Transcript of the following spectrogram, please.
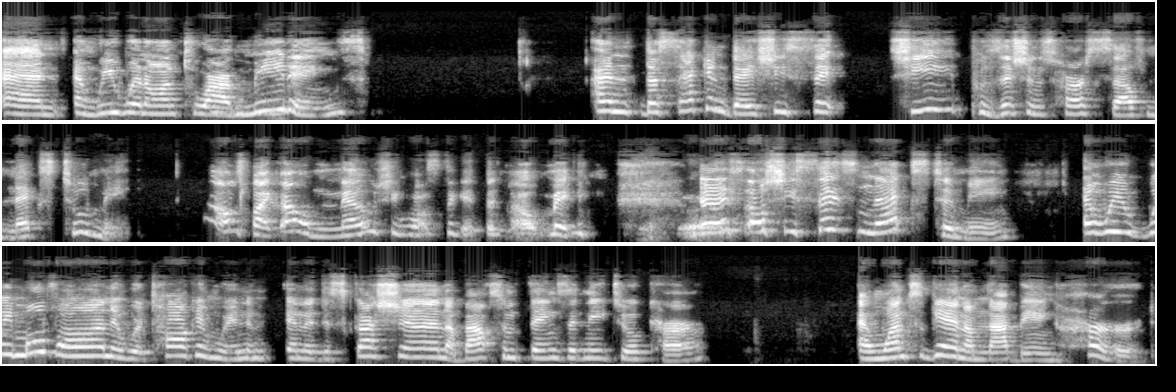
and and we went on to our mm-hmm. meetings. And the second day she sit she positions herself next to me. I was like oh no she wants to get to know me. And so she sits next to me and we we move on and we're talking we're in, in a discussion about some things that need to occur. And once again, I'm not being heard.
